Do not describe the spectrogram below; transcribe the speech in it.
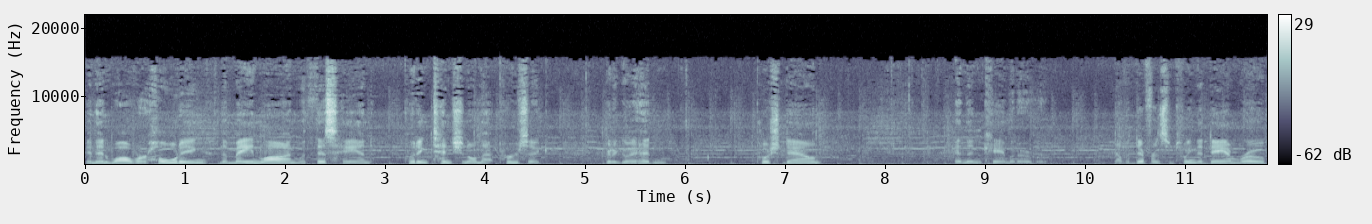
And then while we're holding the main line with this hand, putting tension on that Prusik, we're gonna go ahead and push down and then cam it over. Now the difference between the dam rope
